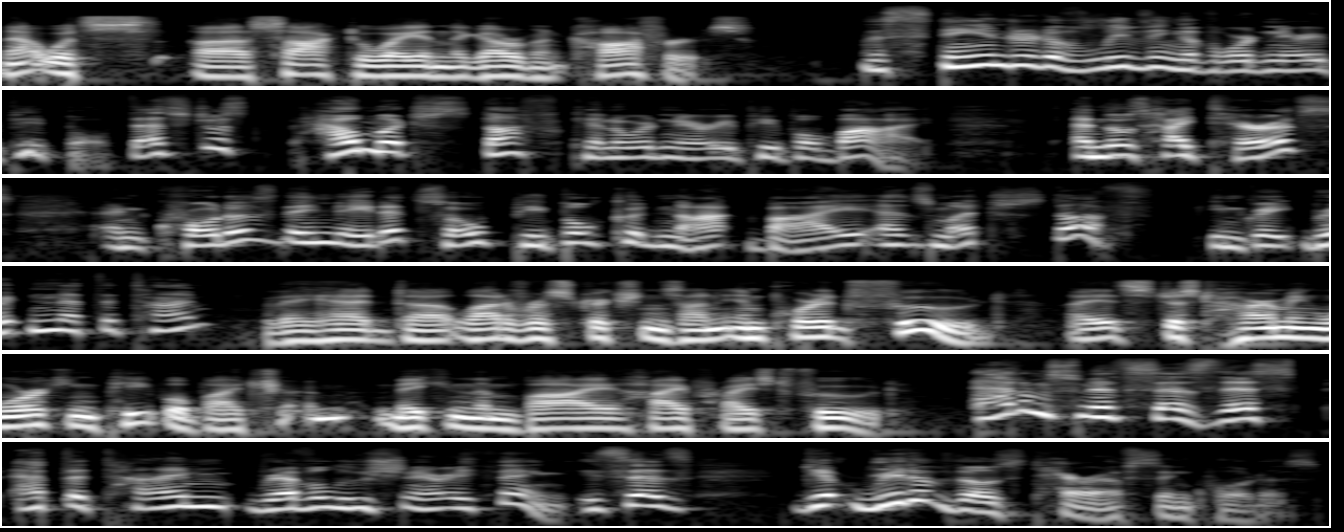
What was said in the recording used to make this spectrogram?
not what's uh, socked away in the government coffers. The standard of living of ordinary people. That's just how much stuff can ordinary people buy. And those high tariffs and quotas, they made it so people could not buy as much stuff in Great Britain at the time. They had uh, a lot of restrictions on imported food. Uh, it's just harming working people by ch- making them buy high priced food. Adam Smith says this at the time revolutionary thing. He says, get rid of those tariffs and quotas.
